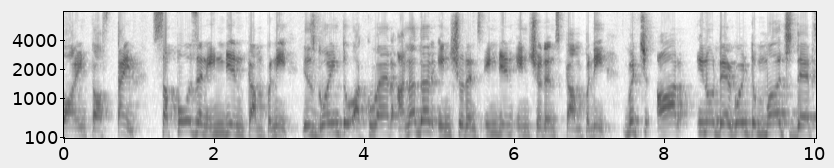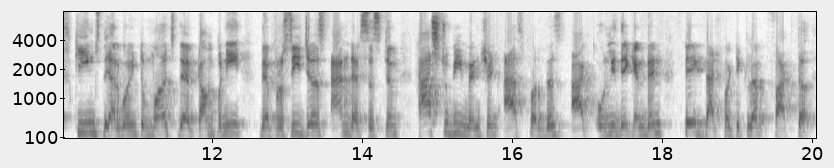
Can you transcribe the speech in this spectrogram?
point of time suppose an Indian company is going to acquire another insurance, Indian insurance company, which are, you know, they're going to merge their schemes, they are going to merge their company, their procedures and their system has to be mentioned as per this act. Only they can then take that particular factor.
